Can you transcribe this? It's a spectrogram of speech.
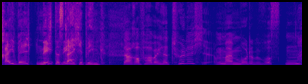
drei Welten Nee, nicht das nee. gleiche Pink. Darauf habe ich natürlich in meinem modebewussten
